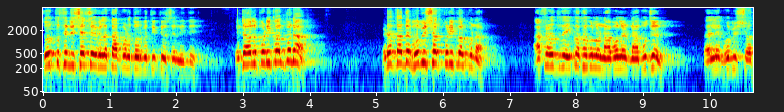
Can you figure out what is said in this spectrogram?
চৌদ্দ শ্রেণি শেষ হয়ে গেলে তারপরে ধরবে তৃতীয় শ্রেণীতে। এটা হলো পরিকল্পনা। এটা তাদের ভবিষ্যৎ পরিকল্পনা। আপনারা যদি এই কথাগুলো না বলেন, না বুঝেন, তাহলে ভবিষ্যৎ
